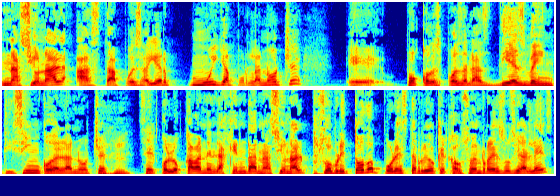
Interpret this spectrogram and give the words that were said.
nacional hasta pues ayer muy ya por la noche, eh, poco después de las 10.25 de la noche, se colocaban en la agenda nacional, sobre todo por este ruido que causó en redes sociales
